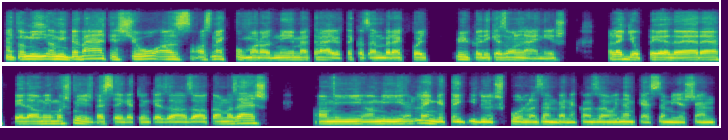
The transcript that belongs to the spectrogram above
Hát ami, ami bevált és jó, az, az meg fog maradni, mert rájöttek az emberek, hogy működik ez online is. A legjobb példa erre, például ami most mi is beszélgetünk ez az alkalmazás, ami, ami rengeteg időt spórol az embernek azzal, hogy nem kell személyesen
